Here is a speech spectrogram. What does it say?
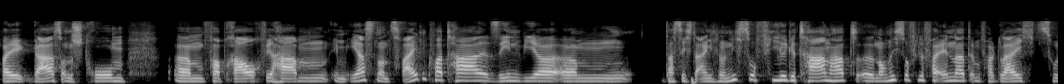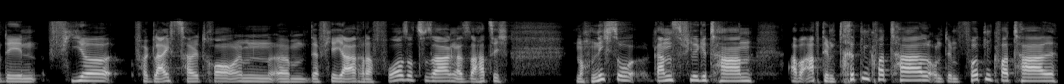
bei Gas und Strom ähm. Wir haben im ersten und zweiten Quartal sehen wir, ähm, dass sich da eigentlich noch nicht so viel getan hat, äh, noch nicht so viel verändert im Vergleich zu den vier Vergleichszeiträumen ähm, der vier Jahre davor sozusagen. Also da hat sich noch nicht so ganz viel getan, aber ab dem dritten Quartal und dem vierten Quartal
